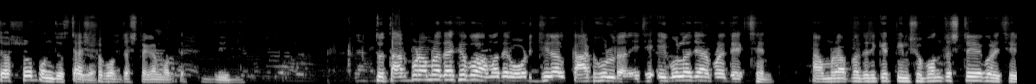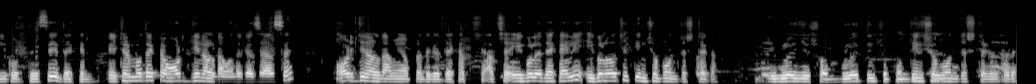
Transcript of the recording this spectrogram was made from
চারশো পঞ্চাশ টাকা। চারশো পঞ্চাশ টাকার মধ্যে। জি। তো তারপর আমরা দেখাবো আমাদের অরিজিনাল কার্ড হোল্ডার এই যে এগুলা যে আপনারা দেখছেন আমরা আপনাদেরকে তিনশো পঞ্চাশ টাকা করে সেল করতেছি। দেখেন এটার মধ্যে একটা অরিজিনালটা আমাদের কাছে আছে। অরিজিনালটা আমি আপনাদেরকে দেখাচ্ছি। আচ্ছা এগুলো দেখাইনি। এগুলো হচ্ছে তিনশো পঞ্চাশ টাকা। এগুলো যে সবগুলো তিনশো তিনশো পঞ্চাশ টাকা করে।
